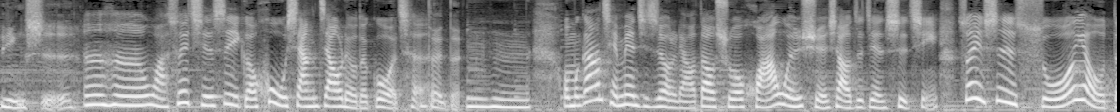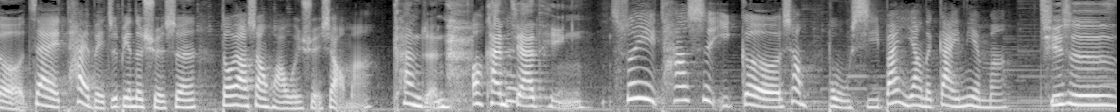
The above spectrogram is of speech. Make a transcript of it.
饮食。嗯哼，哇，所以其实是一个互相交流的过程。对对，嗯哼，我们刚刚。前面其实有聊到说华文学校这件事情，所以是所有的在台北这边的学生都要上华文学校吗？看人哦，看家庭，所以它是一个像补习班一样的概念吗？其实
